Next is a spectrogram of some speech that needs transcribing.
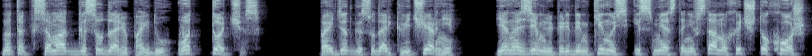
Ну так сама к государю пойду, вот тотчас. Пойдет государь к вечерне, я на землю перед им кинусь и с места не встану, хоть что хошь,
